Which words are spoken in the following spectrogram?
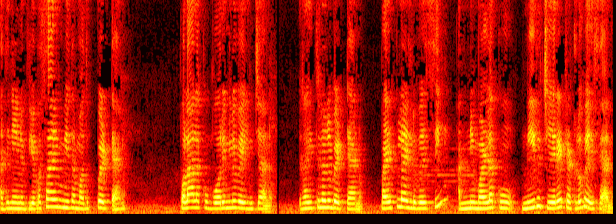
అది నేను వ్యవసాయం మీద మదుపు పెట్టాను. పొలాలకు బోరింగ్లు వేయించాను. రైతులను పెట్టాను. పైప్ లైన్లు వేసి అన్ని మళ్ళకు నీరు చేరేటట్లు వేశాను.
